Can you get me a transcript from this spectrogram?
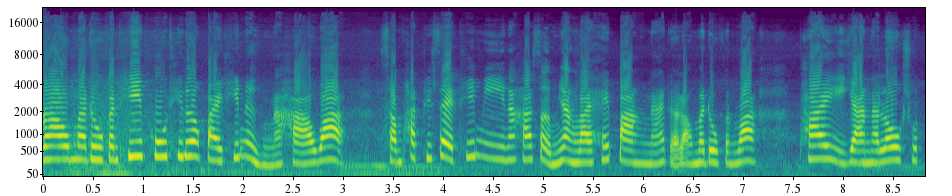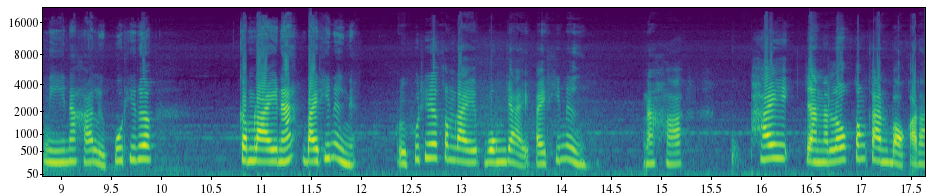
เรามาดูกันที่ผู้ที่เลือกไปที่1นงนะคะว่าสัมผัสพิเศษที่มีนะคะ เสริมอย่างไรให้ปังนะ เดี๋ยวเรามาดูกันว่าไพ่ยานาโลกชุดนี้นะคะ หรือผู้ที่เลือกกำไรนะใบที่1เนี่ยหรือผู้ที่เลือกกำไรวงใหญ่ใบที่1นนะคะไพ่ยานาโลกต้องการบอกอะไร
